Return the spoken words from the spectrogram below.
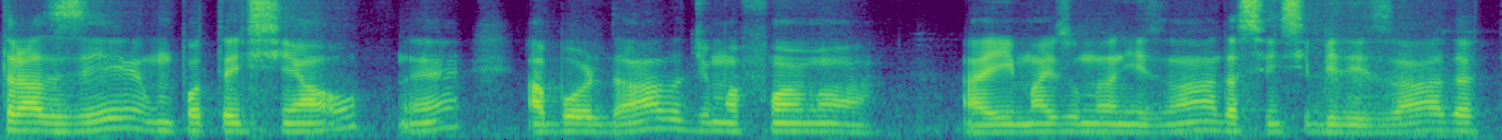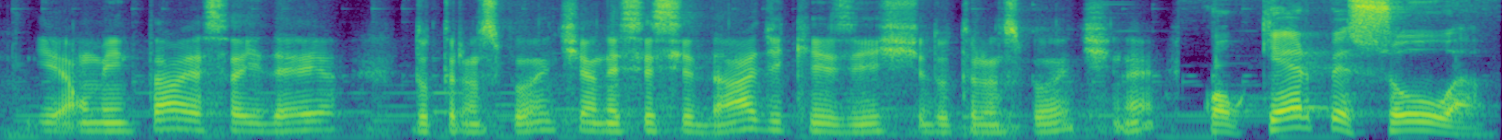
trazer um potencial, né, abordá-lo de uma forma aí mais humanizada, sensibilizada e aumentar essa ideia do transplante, a necessidade que existe do transplante, né? Qualquer pessoa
